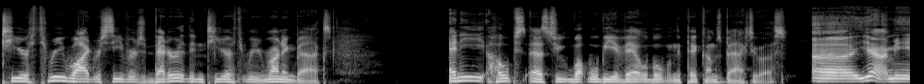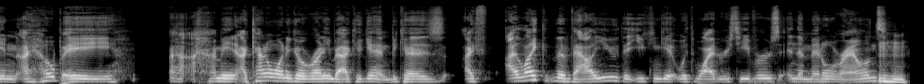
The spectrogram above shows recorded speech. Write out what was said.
tier three wide receivers better than tier three running backs. Any hopes as to what will be available when the pick comes back to us? Uh, yeah. I mean, I hope a. Uh, I mean, I kind of want to go running back again because I I like the value that you can get with wide receivers in the middle rounds, Mhm.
